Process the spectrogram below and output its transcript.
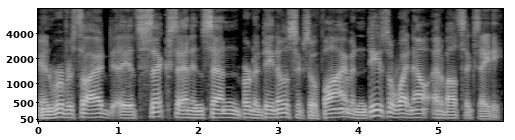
In Riverside, it's six, and in San Bernardino, 605, and diesel right now at about 680.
